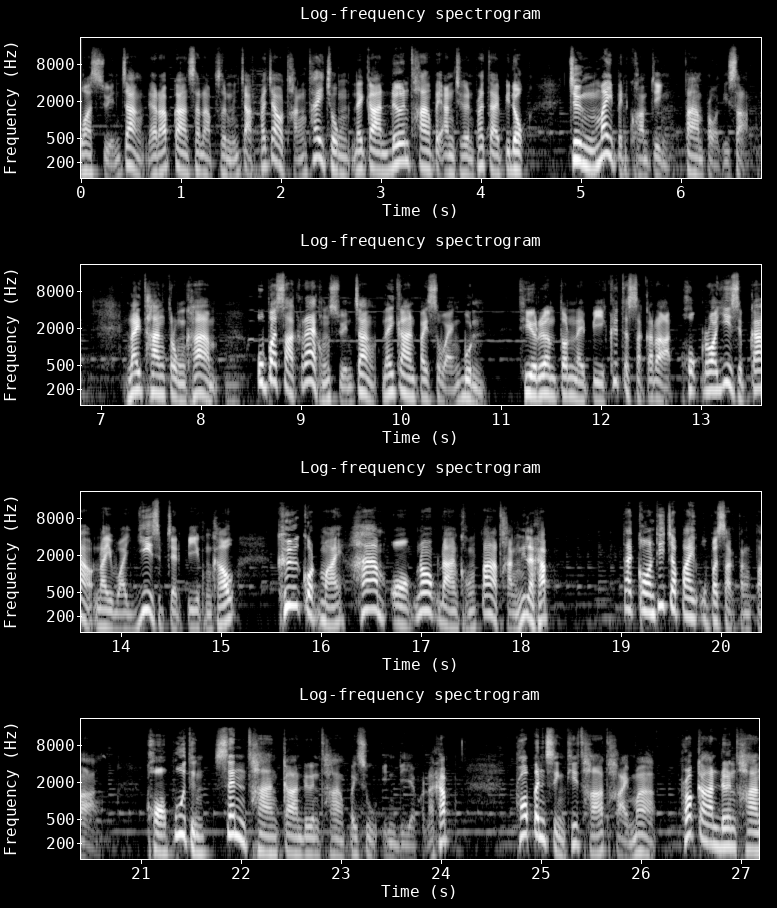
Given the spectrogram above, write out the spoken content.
ว่าเสวียนจ้างได้รับการสนับสนุนจากพระเจ้าถังไทชง ในการเดินทางไปอัญเชิญพระไตรปิฎกจึงไม่เป็นความจริงตามประวัติศาสตร์ ในทางตรงข้าม อุปสรรคแรกของเสวียนจ้างในการไปแสวงบุญ ที่เริ่มต้นในปีคริสตศักราช 629 ในวัย 27 ปีของเขา คือกฎหมายห้ามออกนอกด่านของต้าถังนี่แหละครับ แต่ก่อนที่จะไปอุปสรรคต่างๆ ขอพูดถึงเส้นทางการเดินทางไปสู่อินเดียก่อนนะครับ เพราะเป็นสิ่งที่ท้าทายมาก เพราะการเดินทาง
